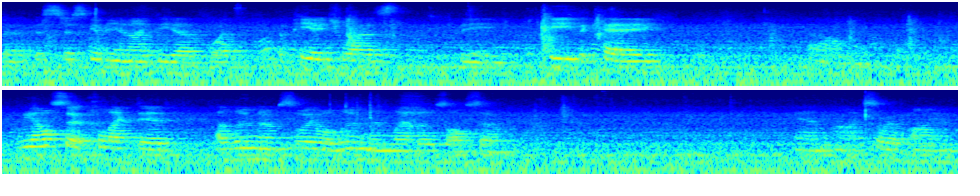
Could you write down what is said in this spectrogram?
but this just give you an idea of what the pH was, the P, the K. Um, We also collected aluminum, soil aluminum levels also. And uh, soil iron.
